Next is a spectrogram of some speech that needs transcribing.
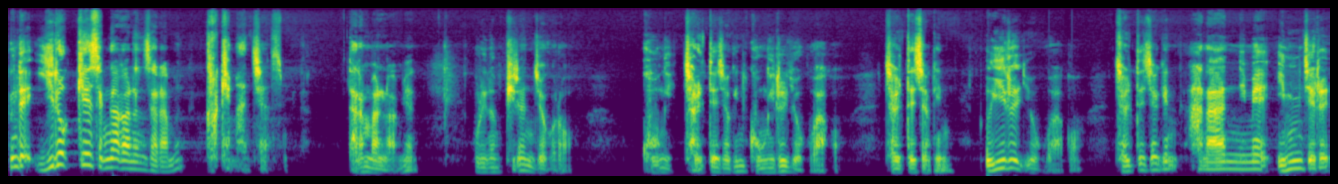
근데 이렇게 생각하는 사람은 그렇게 많지 않습니다. 다른 말로 하면 우리는 필연적으로 공의, 절대적인 공의를 요구하고 절대적인 의를 요구하고 절대적인 하나님의 임재를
